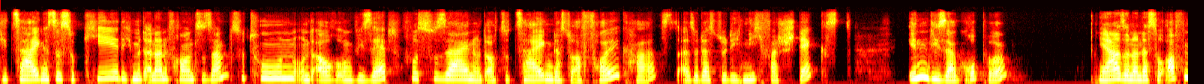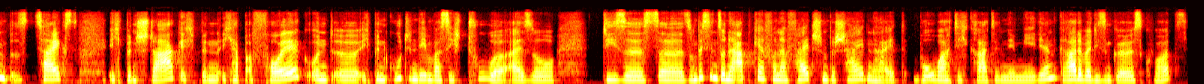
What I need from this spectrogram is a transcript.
die zeigen, es ist okay, dich mit anderen Frauen zusammenzutun und auch irgendwie selbstbewusst zu sein und auch zu zeigen, dass du Erfolg hast, also dass du dich nicht versteckst in dieser Gruppe, ja, sondern dass du offen zeigst, ich bin stark, ich bin, ich habe Erfolg und äh, ich bin gut in dem, was ich tue. Also dieses, äh, so ein bisschen so eine Abkehr von der falschen Bescheidenheit beobachte ich gerade in den Medien, gerade bei diesen Girl Squads.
